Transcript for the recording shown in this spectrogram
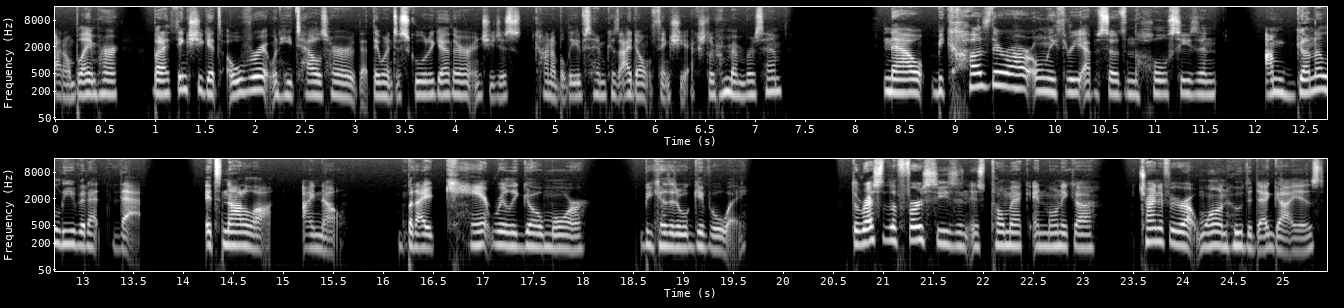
I don't blame her. But I think she gets over it when he tells her that they went to school together and she just kind of believes him because I don't think she actually remembers him. Now, because there are only three episodes in the whole season, I'm gonna leave it at that. It's not a lot, I know, but I can't really go more because it will give away. The rest of the first season is Tomek and Monika trying to figure out one, who the dead guy is,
